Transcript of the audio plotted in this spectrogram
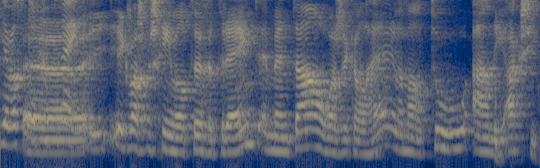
Je was te getraind? ik was misschien wel te getraind en mentaal was ik al helemaal toe aan die actie.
